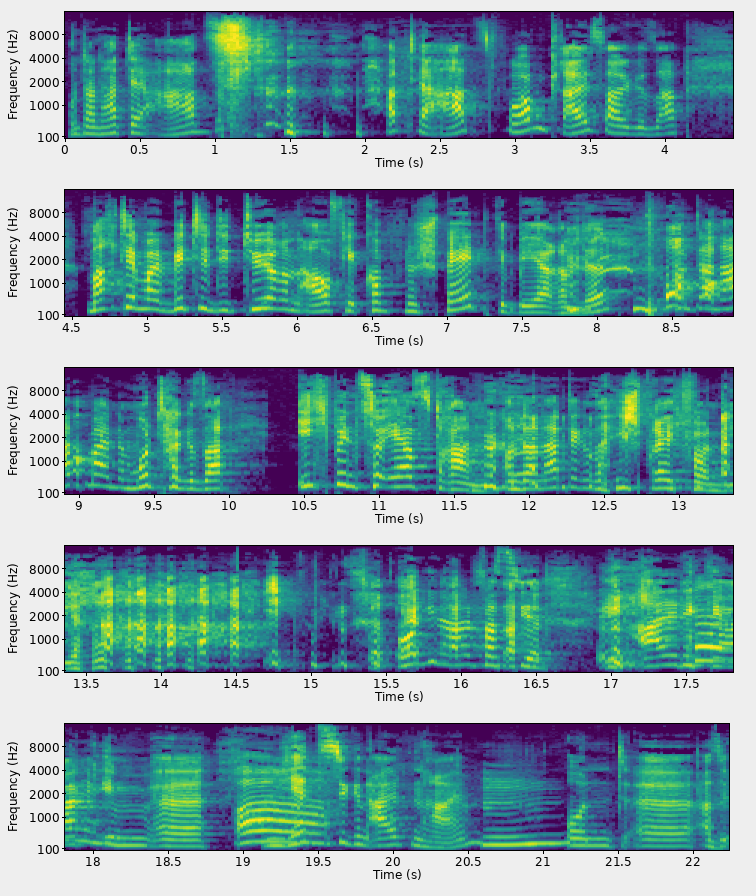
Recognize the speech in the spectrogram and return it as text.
Und dann hat der Arzt, hat der Arzt vorm Kreissaal gesagt, mach dir mal bitte die Türen auf, hier kommt eine Spätgebärende. und dann hat meine Mutter gesagt, ich bin zuerst dran. Und dann hat er gesagt, ich spreche von dir. Original passiert. In Aldekerk im, äh, im jetzigen Altenheim. Und äh, also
